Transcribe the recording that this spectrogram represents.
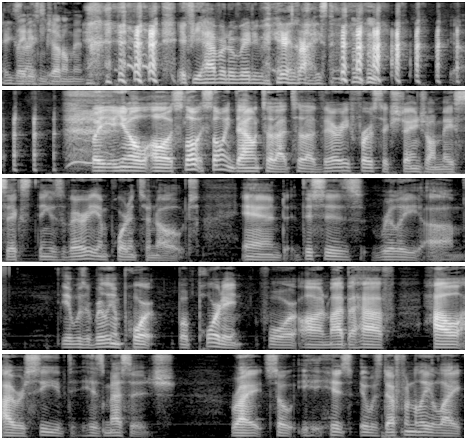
exactly. ladies and gentlemen. if you haven't already realized. but you know, uh, slow, slowing down to that to that very first exchange on May sixth thing is very important to note, and this is really um, it was a really important important for on my behalf how I received his message, right? So his it was definitely like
